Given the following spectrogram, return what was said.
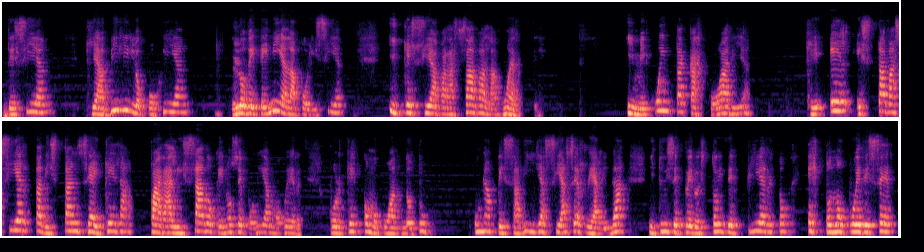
decían que a Billy lo cogían, lo detenía la policía y que se abrazaba la muerte. Y me cuenta Cascoaria que él estaba a cierta distancia y queda paralizado que no se podía mover, porque es como cuando tú una pesadilla se hace realidad y tú dices, pero estoy despierto, esto no puede ser.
